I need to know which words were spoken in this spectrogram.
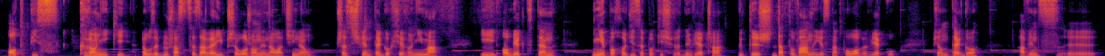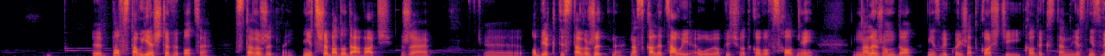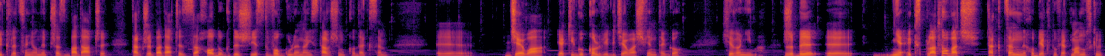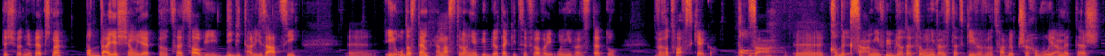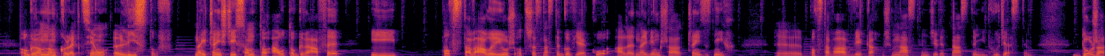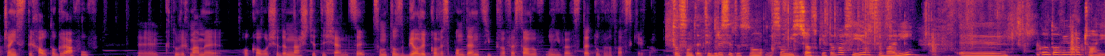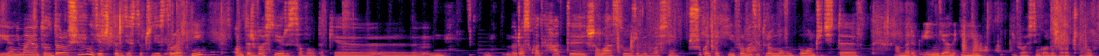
odpis kroniki Eusebiusza z Cezarei przełożony na łacinę przez świętego Hieronima i obiekt ten nie pochodzi z epoki średniowiecza, gdyż datowany jest na połowę wieku V, a więc y, y, powstał jeszcze w epoce starożytnej. Nie trzeba dodawać, że obiekty starożytne na skalę całej Europy Środkowo-Wschodniej należą do niezwykłej rzadkości i kodeks ten jest niezwykle ceniony przez badaczy, także badaczy z Zachodu, gdyż jest w ogóle najstarszym kodeksem y, dzieła, jakiegokolwiek dzieła świętego Hieronima. Żeby y, nie eksploatować tak cennych obiektów jak manuskrypty średniowieczne, poddaje się je procesowi digitalizacji i udostępnia na stronie Biblioteki Cyfrowej Uniwersytetu Wrocławskiego. Poza y, kodeksami w Bibliotece Uniwersyteckiej we Wrocławiu przechowujemy też ogromną kolekcję listów. Najczęściej są to autografy i powstawały już od XVI wieku, ale największa część z nich y, powstawała w wiekach XVIII, XIX i XX. Duża część z tych autografów, y, których mamy około 17 tysięcy, są to zbiory korespondencji profesorów Uniwersytetu Wrocławskiego. To są te tygrysy, to są, są mistrzowskie. To właśnie je rysowali yy, Goldowi Oroczoni. I oni mają, to dorośli ludzie, 40-30-letni. On też właśnie rysował takie yy, rozkład chaty, szałasu, żeby właśnie szukać takich informacji, które mogły połączyć te Ameryk, Indian i, i właśnie Goldów Oroczonów.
